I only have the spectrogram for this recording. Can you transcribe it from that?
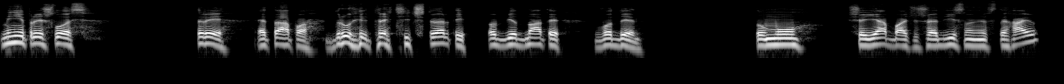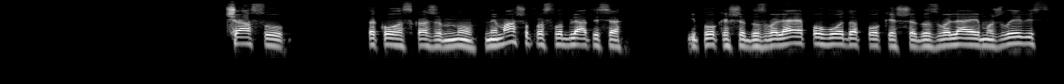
Мені прийшлось три етапи, другий, третій, четвертий, об'єднати в один. Тому що я бачу, що я дійсно не встигаю. Часу такого, скажімо, ну, нема, щоб розслаблятися. І поки ще дозволяє погода, поки ще дозволяє можливість,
